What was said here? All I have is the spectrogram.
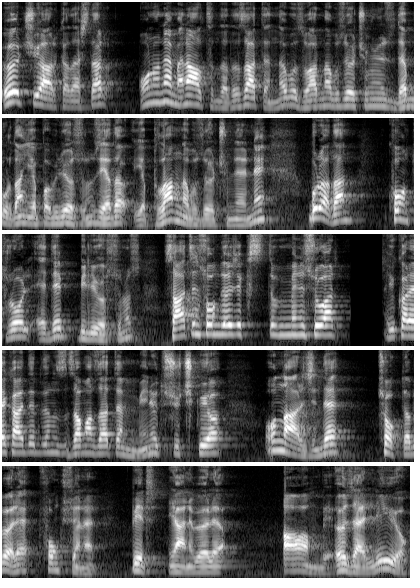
ölçüyor arkadaşlar. Onun hemen altında da zaten nabız var. Nabız ölçümünüzü de buradan yapabiliyorsunuz ya da yapılan nabız ölçümlerini buradan kontrol edebiliyorsunuz. Saatin son derece kısıtlı bir menüsü var. Yukarıya kaydırdığınız zaman zaten menü tuşu çıkıyor. Onun haricinde çok da böyle fonksiyonel bir yani böyle ağam bir özelliği yok.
